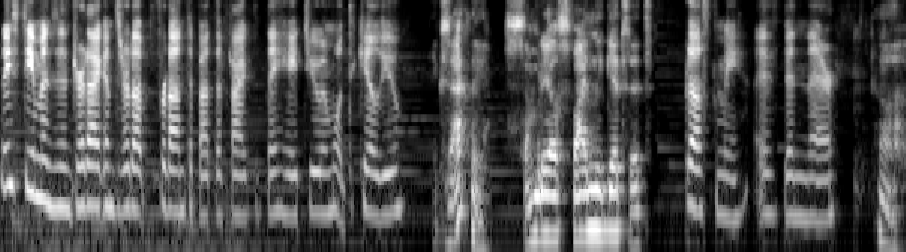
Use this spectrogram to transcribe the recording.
These demons and dragons are upfront about the fact that they hate you and want to kill you. Exactly. Somebody else finally gets it. Trust me, I've been there. Oh,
